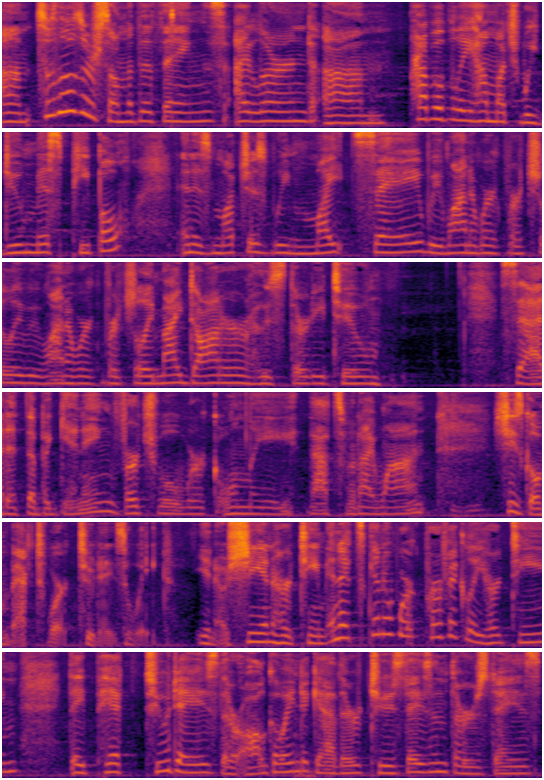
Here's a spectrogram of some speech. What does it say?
um, so those are some of the things I learned. Um, probably how much we do miss people, and as much as we might say we want to work virtually, we want to work virtually. My daughter, who's 32, said at the beginning, virtual work only, that's what I want. Mm-hmm. She's going back to work two days a week. You know, she and her team, and it's going to work perfectly. Her team, they pick two days, they're all going together, Tuesdays and Thursdays.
